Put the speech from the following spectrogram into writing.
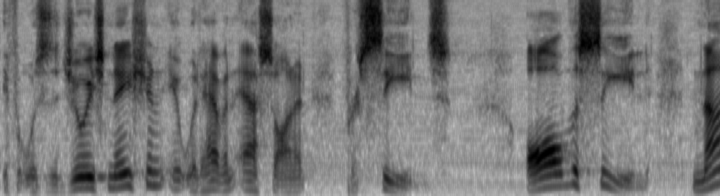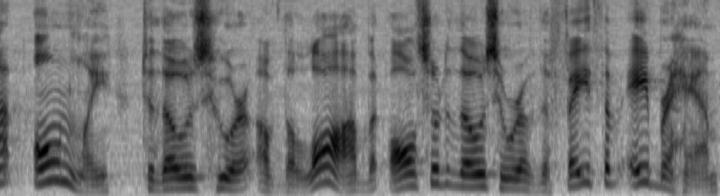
If it was the Jewish nation, it would have an S on it for seeds. all the seed, not only to those who are of the law, but also to those who are of the faith of Abraham,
